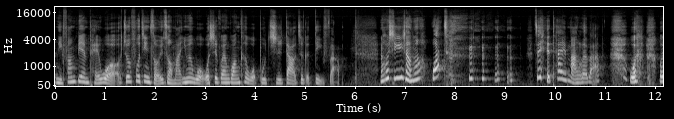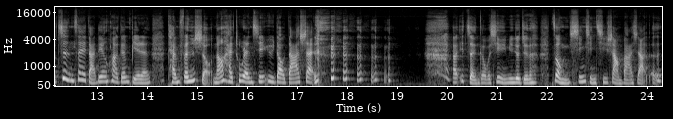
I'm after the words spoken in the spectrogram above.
你方便陪我就附近走一走吗？因为我我是观光客，我不知道这个地方。”然后心里想说：“What？这也太忙了吧！我我正在打电话跟别人谈分手，然后还突然间遇到搭讪，然后一整个我心里面就觉得这种心情七上八下的，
